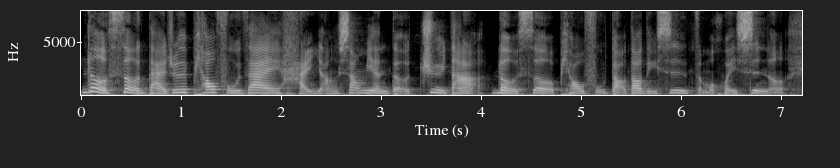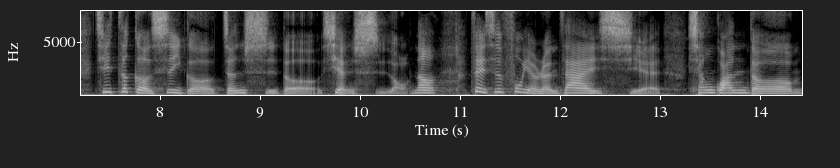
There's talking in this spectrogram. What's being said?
垃圾带，就是漂浮在海洋上面的巨大垃圾漂浮岛，到底是怎么回事呢？其实这个是一个真实的现实哦。那这也是复演人在写相关的，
